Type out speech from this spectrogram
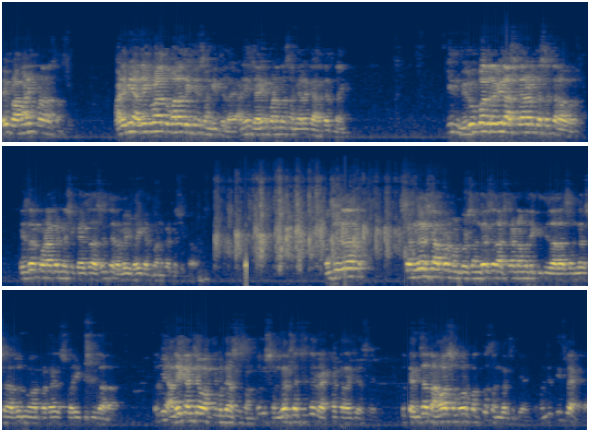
मी प्रामाणिकपणानं सांगतो. आणि मी अनेक वेळा तुम्हाला देखील सांगितलेलं आहे. आणि हे जाहीरपणानं सांगायला काही हरकत नाही. की निरुपद्रवी राजकारण कसं करावं? हे जर कोणाकडनं शिकायचं असेल तर रमेश भाई कदमांकडनं शिकावं. म्हणजे जर संघर्ष आपण म्हणतो संघर्ष राजकारणामध्ये किती झाला संघर्ष अजून प्रकाश भाई किती झाला तर मी अनेकांच्या बाबतीमध्ये असं सांगतो की संघर्षाची जर व्याख्या करायची असेल तर त्यांच्या नावासमोर फक्त संघर्ष द्यायचा म्हणजे तीच व्याख्या.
